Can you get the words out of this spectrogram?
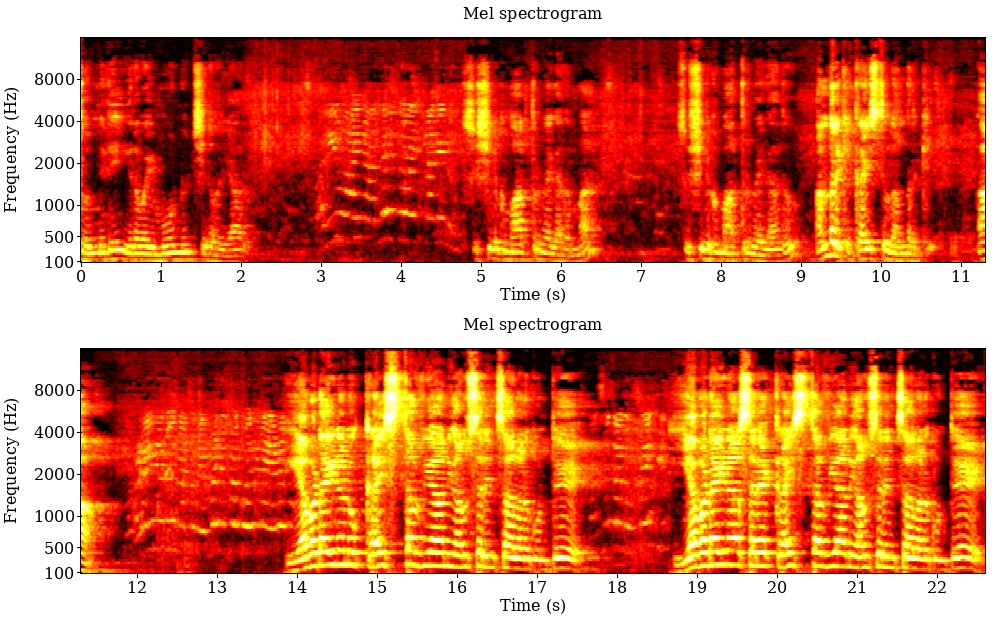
తొమ్మిది ఇరవై మూడు నుంచి ఇరవై ఆరు. శిష్యులకు మాత్రమే కాదమ్మా. శిష్యులకు మాత్రమే కాదు అందరికీ క్రైస్తవులు అందరికీ ఎవడైనను క్రైస్తవ్యాన్ని అనుసరించాలనుకుంటే ఎవడైనా సరే క్రైస్తవ్యాన్ని అనుసరించాలనుకుంటే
